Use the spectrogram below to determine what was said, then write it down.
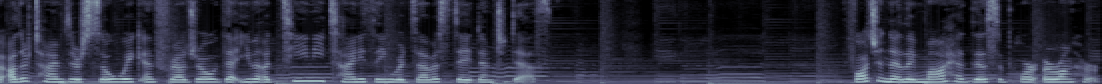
but other times they're so weak and fragile that even a teeny tiny thing would devastate them to death. Fortunately, Ma had this support around her.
